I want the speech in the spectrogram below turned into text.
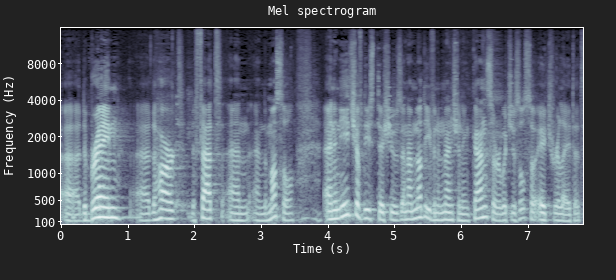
uh, the brain, uh, the heart, the fat, and, and the muscle. And in each of these tissues, and I'm not even mentioning cancer, which is also age-related,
